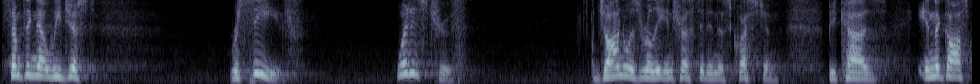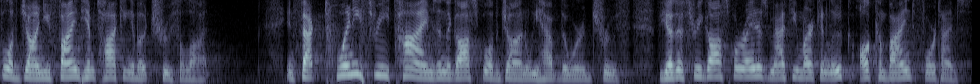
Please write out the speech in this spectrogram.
Something that we just receive? What is truth? John was really interested in this question because in the Gospel of John, you find him talking about truth a lot. In fact, 23 times in the Gospel of John, we have the word truth. The other three Gospel writers, Matthew, Mark, and Luke, all combined four times.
